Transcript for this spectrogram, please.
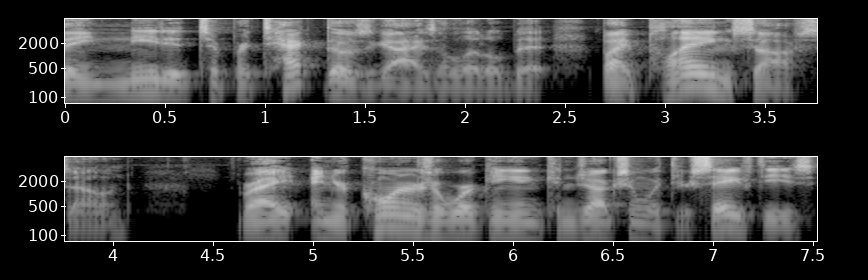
they needed to protect those guys a little bit by playing soft zone, right? And your corners are working in conjunction with your safeties.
